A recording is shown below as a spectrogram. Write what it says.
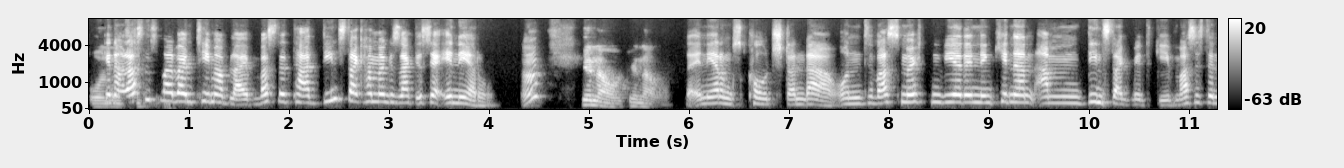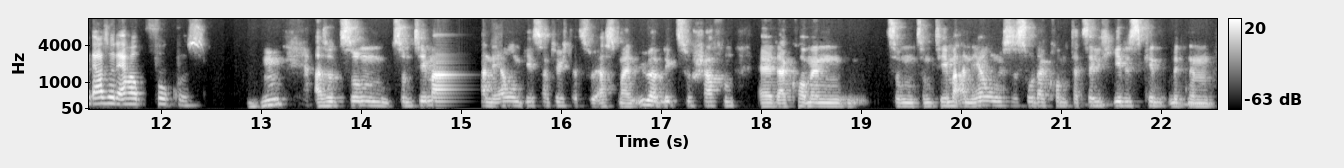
genau, lass uns mal beim Thema bleiben. Was der Tag Dienstag haben wir gesagt, ist ja Ernährung. Ne? Genau, genau. Der Ernährungscoach dann da. Und was möchten wir denn den Kindern am Dienstag mitgeben? Was ist denn da so der Hauptfokus? Mhm. Also zum, zum Thema Ernährung geht es natürlich dazu, erstmal einen Überblick zu schaffen. Äh, da kommen zum, zum Thema Ernährung ist es so, da kommt tatsächlich jedes Kind mit einem,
